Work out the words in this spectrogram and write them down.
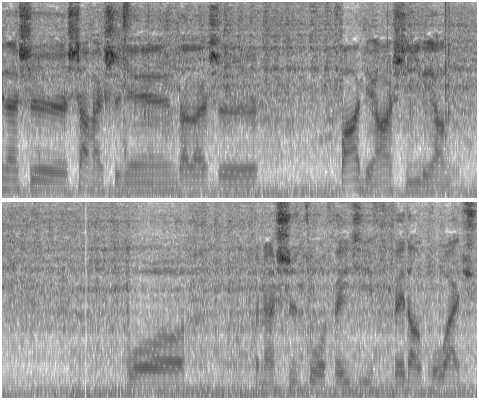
现在是上海时间，大概是八点二十一的样子。我本来是坐飞机飞到国外去，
